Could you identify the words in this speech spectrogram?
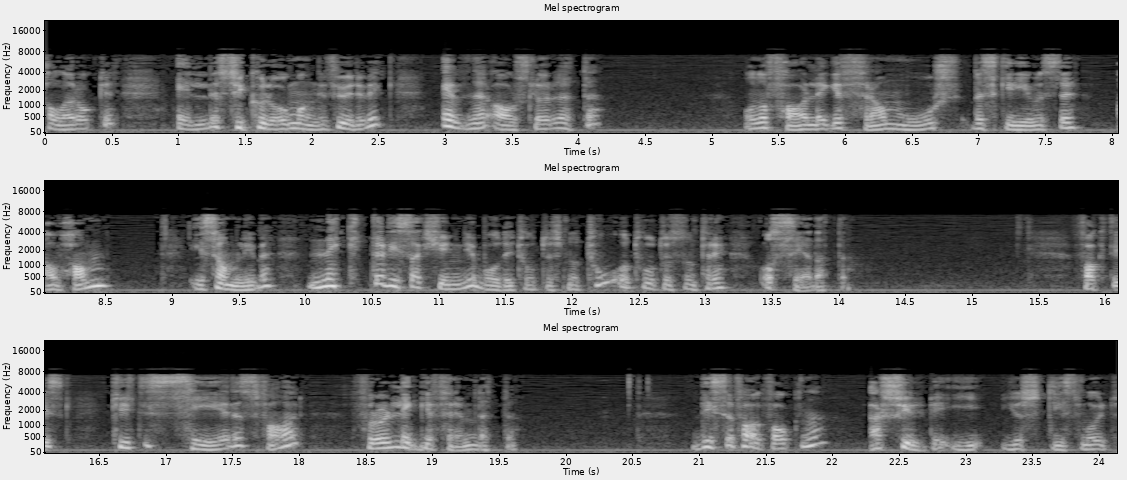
Hallaråker eller psykolog Magne Furuvik evner avsløre dette. Og når far legger fram mors beskrivelser av ham i samlivet, nekter de sakkyndige både i 2002 og 2003 å se dette. Faktisk kritiseres far for å legge frem dette. Disse fagfolkene er skyldige i justismord.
